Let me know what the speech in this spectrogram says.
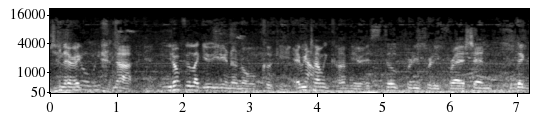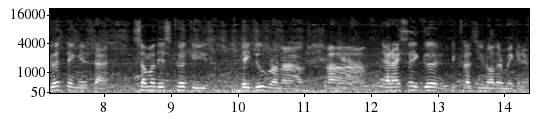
generic. Nah, you don't feel like you're eating an old cookie. Every No. time we come here, it's still pretty, pretty fresh. And the good thing is that some of these cookies, they do run out. Um, And I say good because you know they're making it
